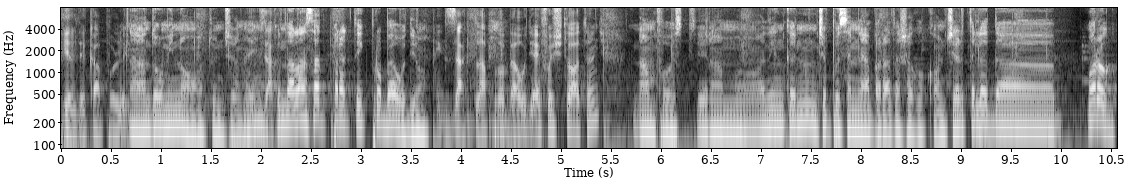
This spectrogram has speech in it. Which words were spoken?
el de capul lui. Da, în 2009 atunci, nu? Exact. Când a lansat practic probe audio. Exact, la probe audio. Ai fost și tu atunci? N-am fost, eram, adică nu începusem neapărat așa cu concertele, dar, mă rog,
